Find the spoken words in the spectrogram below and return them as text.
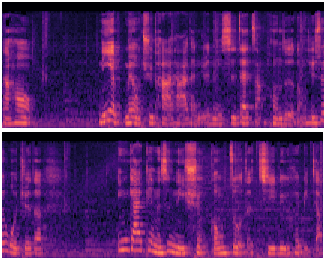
然后你也没有去怕它，感觉你是在掌控这个东西，所以我觉得。应该变的是你选工作的几率会比较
